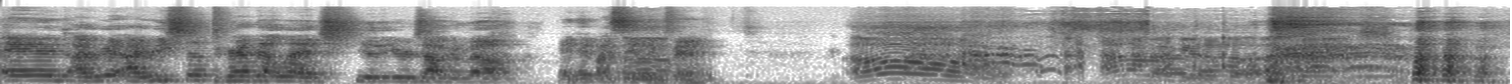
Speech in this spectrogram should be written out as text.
and I, re- I reached up to grab that ledge you, that you were talking about, and hit my ceiling Oh. fan. Oh, How do I son get of out a- of?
